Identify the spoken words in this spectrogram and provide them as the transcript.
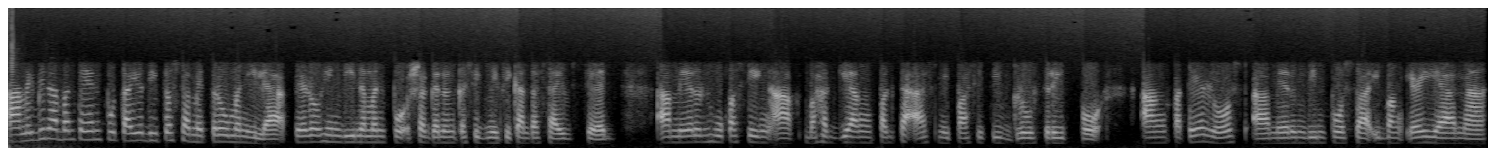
Uh, may binabantayan po tayo dito sa Metro Manila pero hindi naman po siya ganun ka-significant as I've said. Uh, meron ho kasing uh, bahagyang pagtaas, may positive growth rate po. Ang Pateros, uh, meron din po sa ibang area na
